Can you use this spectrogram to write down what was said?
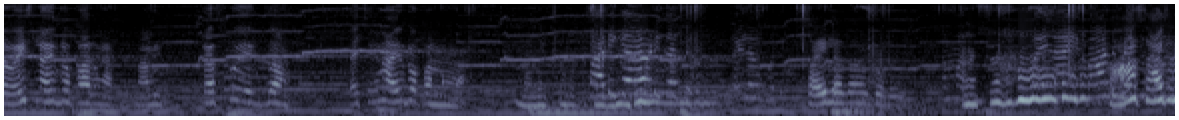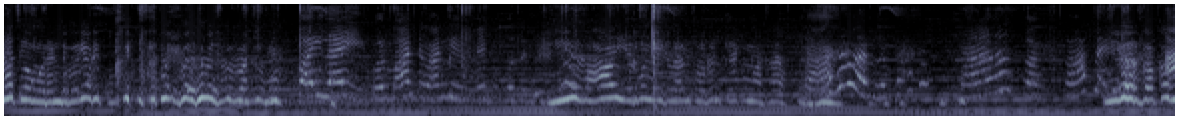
இந்த வயசுல ஐப்ரோ பாருங்க. நாளைக்கு ப்ளஸ் டூ எக்ஸாம் வச்சிங்கன்னா ஐப்ரோ பண்ணுமா கையில் தான் போடுது. பாஸ் ஆயிட்டுனா வச்சுக்கோங்க ரெண்டு பேரும் வா எருமை மேய்க்கலான்னு சொல்றேன்னு கேட்க மாட்டேன் பக்கம்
